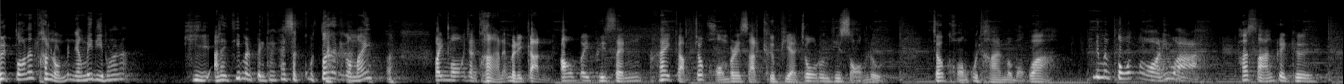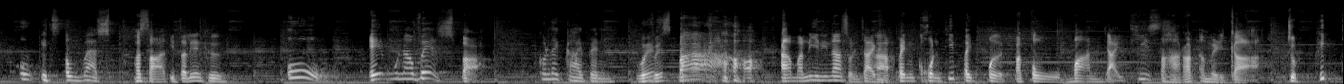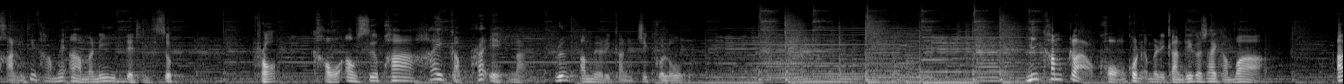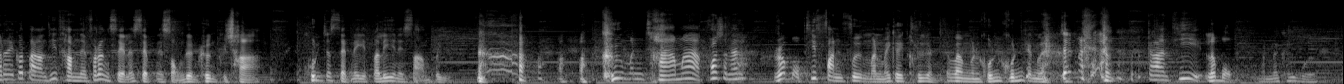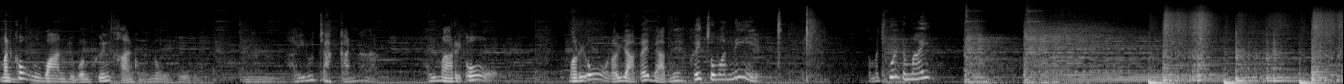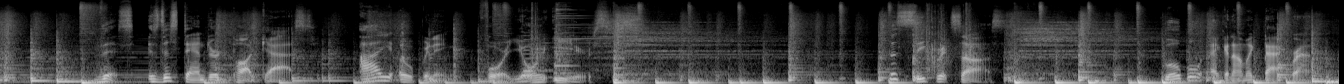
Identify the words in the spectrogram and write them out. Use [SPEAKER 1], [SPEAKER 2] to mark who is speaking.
[SPEAKER 1] คือตอนนั้นถนนมันยังไม่ดีเพราะฉะนั้นขี่อะไรที่มันเป็นคล้ายๆสกูตเตอร์ดีกว่าไหมไปมองจากทหารอเมริกัน เอาไป present ให้กับเจ้าของบริษัทคือ Piaggio รุ่นที่ 2 ดู เจ้าของอุทานมาบอกว่า นี่มันตัวต่อนี่หว่า ภาษาอังกฤษคือ oh it's a wasp ภาษาอิตาเลียนคือ oh è una vespa ก็เลยกลายเป็น
[SPEAKER 2] Vespa
[SPEAKER 1] Armani นี่น่าสนใจครับ เป็นคนที่ไปเปิดประตูบานใหญ่ที่สหรัฐอเมริกา จุดพลิกผันที่ทำให้อามานี่เด่นที่สุด เพราะ เขาเอาเสื้อผ้าให้กับพระเอกหนังเรื่องอเมริกันจิกโกโลมีคำกล่าวของคนอเมริกันที่เขาใช้คำว่า อะไรก็ตามที่ทำในฝรั่งเศสและเสร็จใน 2 เดือนครึ่งคือช้า คุณจะเสร็จในอิตาลีใน 3 ปี คือมันช้ามาก เพราะฉะนั้นระบบที่ฟันเฟืองมันไม่เคยเคลื่อน
[SPEAKER 2] ทำไมมันคุ้นๆจังเลย
[SPEAKER 1] ใช่ไหมการที่ระบบมันไม่ค่อย work มันก็วางอยู่บนพื้นฐานของ know who เฮ้ยรู้จักกันอะเฮ้ยมาริโอ มาริโอ เราอยากได้แบบเนี้ยเฮ้ยโจวานนี่เรามาช่วยกันไหม
[SPEAKER 3] This is the Standard Podcast. Eye opening for your ears. The Secret Sauce Global Economic Background.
